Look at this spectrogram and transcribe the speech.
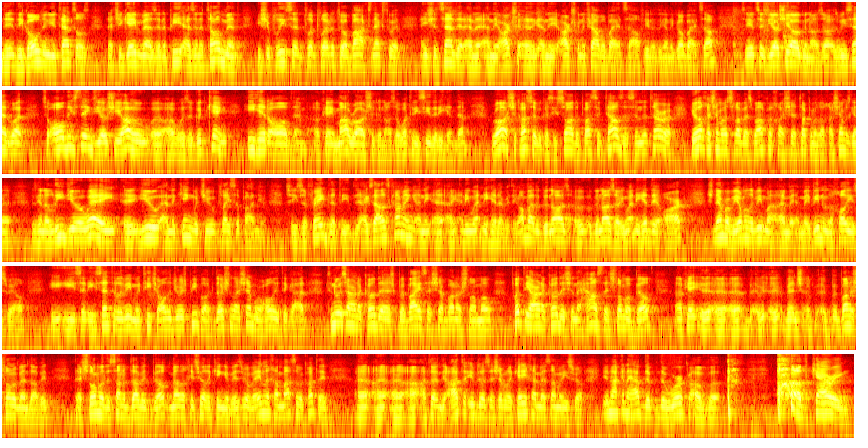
the, the golden utensils that you gave him as an as an atonement, he should please it, put, put it into a box next to it, and he should send it, and the, and the ark's and the ark's going to travel by itself. You know, they're going to go by itself. So it says Yoshio As we said, what? So all these things, Yoshiyahu uh, uh, was a good king he hid all of them. Okay, Ma Ra. What did he see that he hid them? Ra Shekasa, because he saw the pasuk tells us in the Torah, Hashem is going is to lead you away, uh, you and the king which you place upon you. So he's afraid that the, the exile is coming, and, the, uh, and he went and he hid everything. He went and he hid the ark. Yisrael he, he said he said to Levim, we teach all the Jewish people, Kadosh Hashem, we're holy to God. Tenuas Aron Kodesh, Bebayis Hashabana Shlomo. Put the Aron Kodesh in the house that Shlomo built. Okay, uh, uh, uh ben Shlomo ben David, that Shlomo the son of David built. Melech Yisrael, the king of Israel. Ve'en lecha masa v'kotev. You're not going to have the, the work of uh, of carrying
